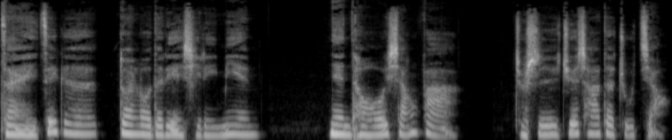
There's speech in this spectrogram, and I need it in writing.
在这个段落的练习里面，念头、想法就是觉察的主角。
